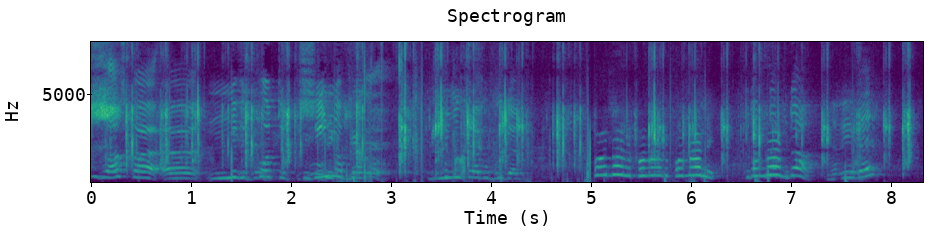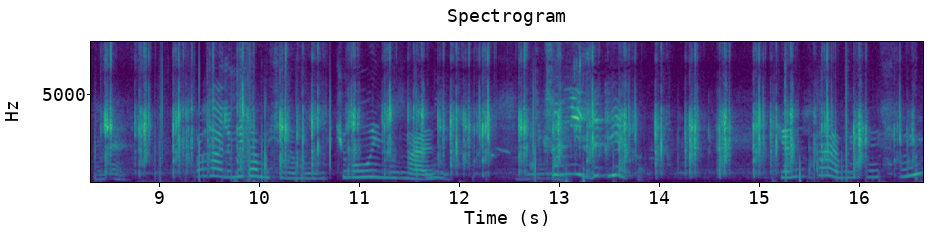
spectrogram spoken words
будь ласка, е, не відходьте сильно, бо мені треба буде. Погнали, погнали, погнали. Погнали, Куди? Наверх? Наверх. погнали, ми там ще не були. Чому ви не знаю? Якщо вниз, де клітка? Я не знаю, ви знайшли?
